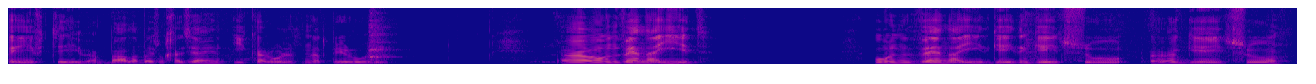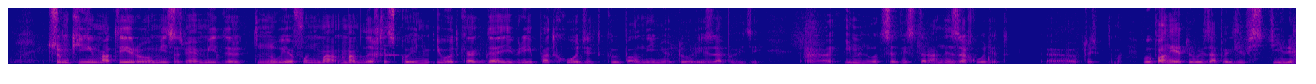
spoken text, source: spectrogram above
Эйфтейва, Балабайзм хозяин и король над природой. Э, он венаид, он венаид гейден гейтсу, э, гейтсу, цумки матыру мисас мидер тнуя фун мамлеха И вот когда еврей подходит к выполнению Торы и заповедей, э, именно вот с этой стороны заходит, то есть выполняет Тору и заповеди в стиле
